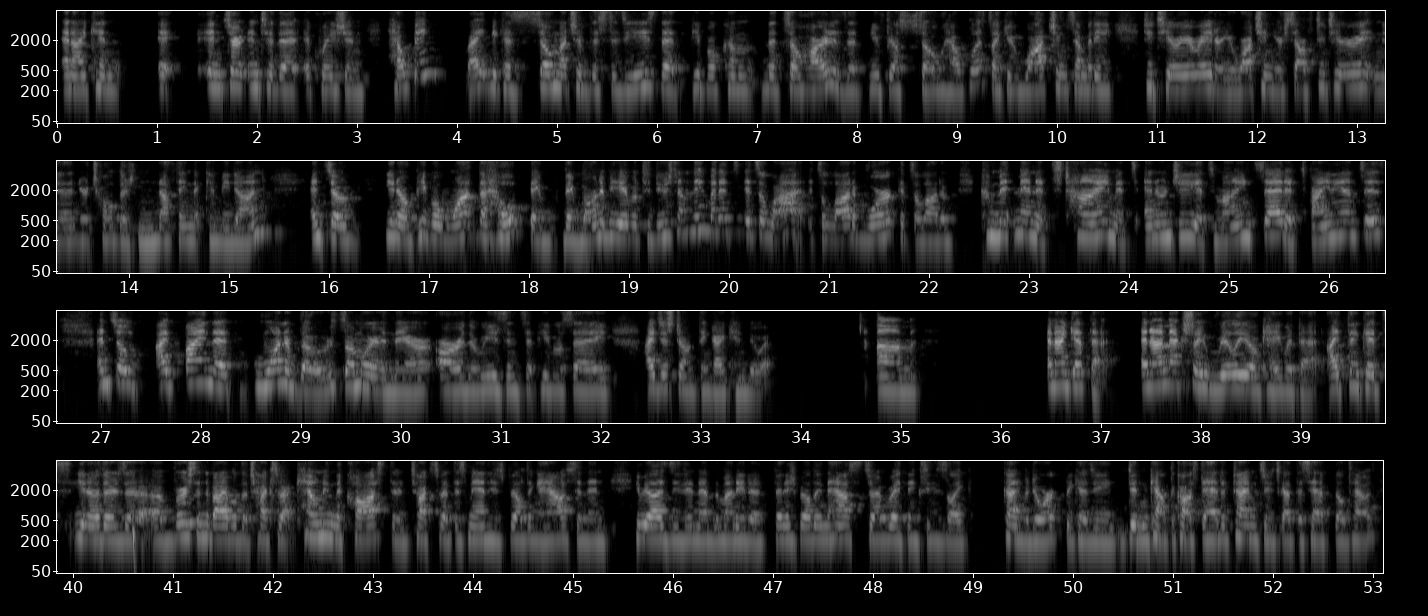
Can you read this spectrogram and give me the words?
and I can eh, insert into the equation helping right? Because so much of this disease that people come that's so hard is that you feel so helpless, like you're watching somebody deteriorate or you're watching yourself deteriorate, and then you're told there's nothing that can be done. And so, you know, people want the hope, they they want to be able to do something, but it's it's a lot. It's a lot of work, it's a lot of commitment, it's time, it's energy, it's mindset, it's finances. And so I find that one of those somewhere in there are the reasons that people say, I just don't think I can do it um, and I get that. And I'm actually really okay with that. I think it's, you know, there's a, a, verse in the Bible that talks about counting the cost. That talks about this man who's building a house and then he realized he didn't have the money to finish building the house. So everybody thinks he's like kind of a dork because he didn't count the cost ahead of time. So he's got this half built house.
